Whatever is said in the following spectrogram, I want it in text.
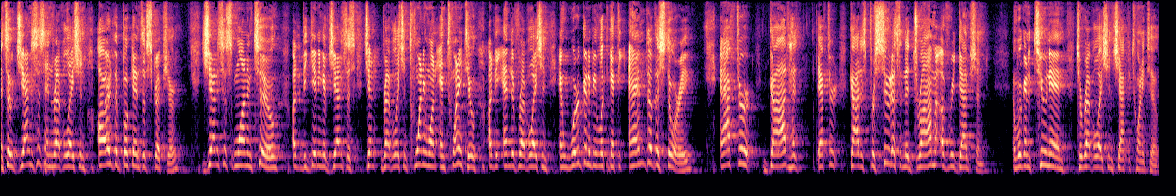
And so Genesis and Revelation are the bookends of Scripture. Genesis 1 and 2 are the beginning of Genesis. Gen- Revelation 21 and 22 are the end of Revelation. And we're going to be looking at the end of the story after God has, after God has pursued us in the drama of redemption and we're going to tune in to Revelation chapter 22.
